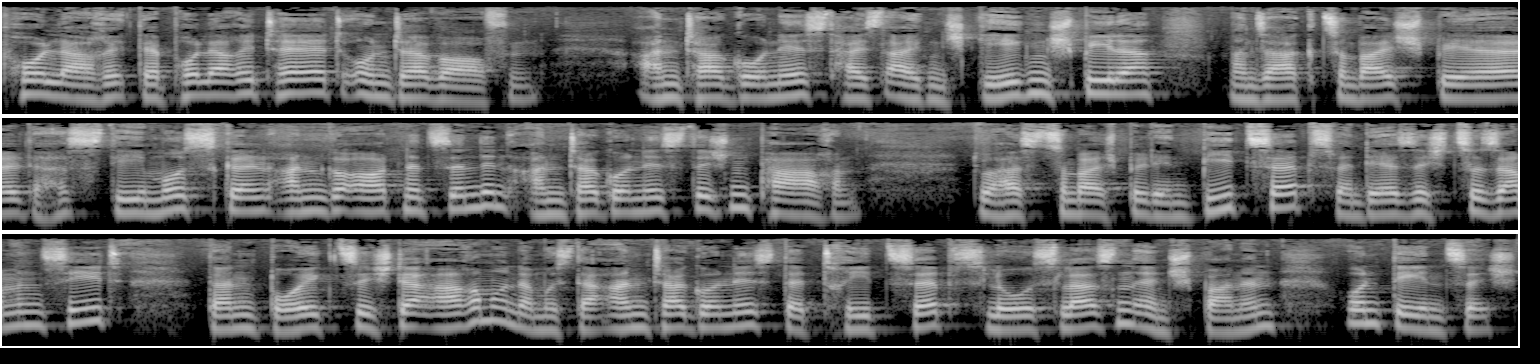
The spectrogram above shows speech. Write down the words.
Polari der Polarität unterworfen. Antagonist heißt eigentlich Gegenspieler. Man sagt zum Beispiel, dass die Muskeln angeordnet sind in antagonistischen Paaren. Du hast zum Beispiel den Bizeps, wenn der sich zusammenzieht, dann beugt sich der Arm und da muss der Antagonist, der Trizeps, loslassen, entspannen und dehnt sich.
